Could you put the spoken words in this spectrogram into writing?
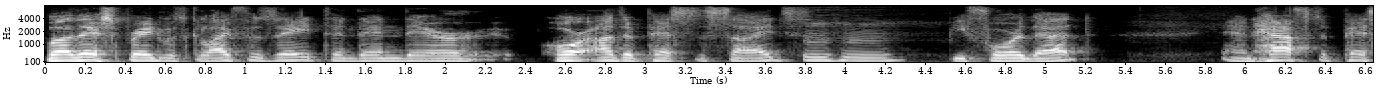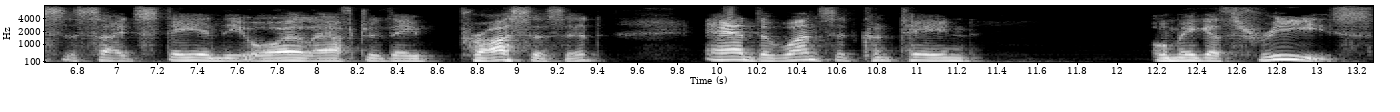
Well, they're sprayed with glyphosate and then they're, or other pesticides mm-hmm. before that. And half the pesticides stay in the oil after they process it. And the ones that contain omega 3s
